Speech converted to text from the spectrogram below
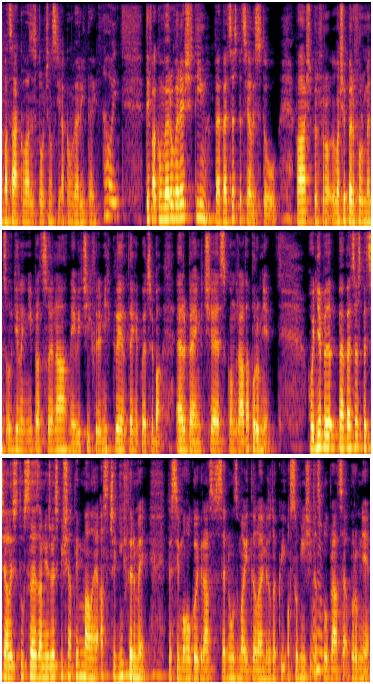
Pacáková ze společnosti Aconver. Vítej. Ahoj. Ty v Aconveru vedeš tým PPC specialistů. Váš perfor- vaše performance oddělení pracuje na největších firmních klientech, jako je třeba Airbank, Chess, Konrad a podobně. Hodně PPC specialistů se zaměřuje spíš na ty malé a střední firmy, kde si mohou kolikrát sednout s majitelem, je to takový osobnější ta mm-hmm. spolupráce a podobně.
